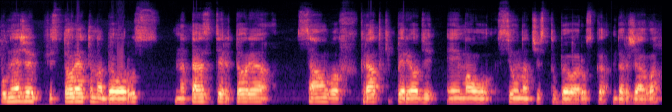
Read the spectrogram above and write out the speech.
понеже в историята на Беларус на тази територия само в кратки периоди е имало силна чисто беларуска държава,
